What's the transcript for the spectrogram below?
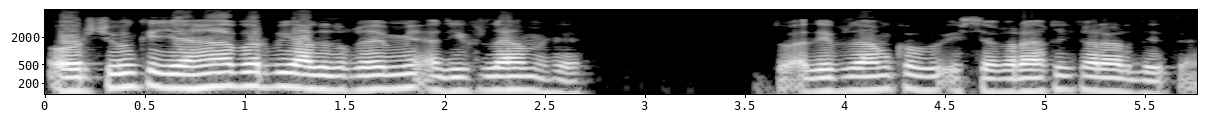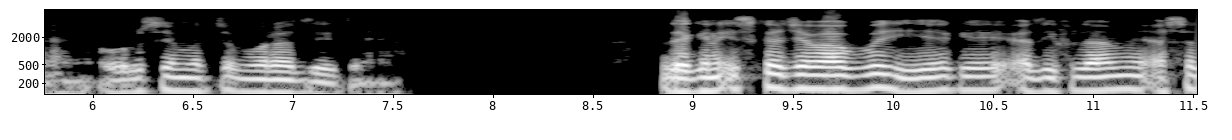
اور چونکہ یہاں پر بھی عادل میں ادیفلام ہے، تو ادیفلام کو وہ استغراقی قرار دیتے ہیں اور اسے مطلب مراد دیتے ہیں۔ لیکن اس کا جواب وہی ہے کہ ادیفلام میں اصل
